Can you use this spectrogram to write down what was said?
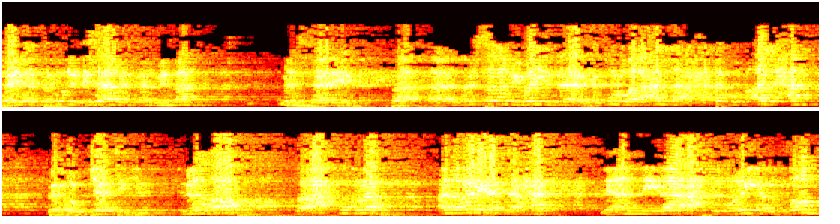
فإذا تكون النساء من من من؟ من؟ الثانية. فالنبي صلى الله عليه وسلم يبين ذلك يقول ولعل أحدكم ألحن بحجته. من الآخر فأحكم له أنا برئت أحد لأني لا أحكم إلا بالظن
